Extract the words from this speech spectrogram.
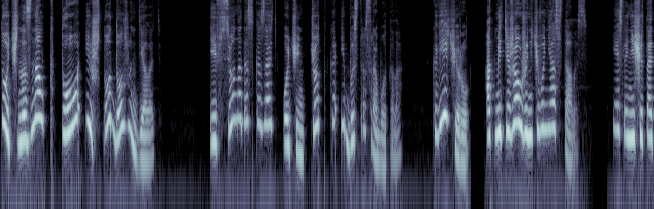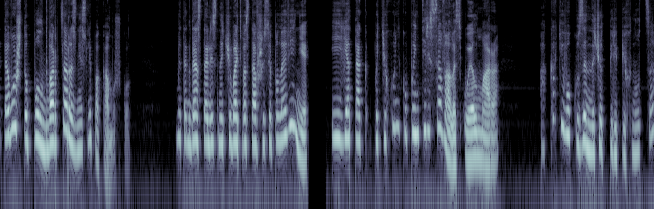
точно знал, кто и что должен делать. И все, надо сказать, очень четко и быстро сработало. К вечеру от мятежа уже ничего не осталось, если не считать того, что пол дворца разнесли по камушку. Мы тогда остались ночевать в оставшейся половине, и я так потихоньку поинтересовалась у Элмара, а как его кузен насчет перепихнуться?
